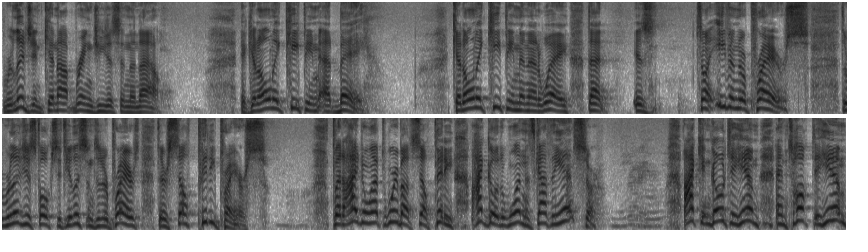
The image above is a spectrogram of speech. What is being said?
religion cannot bring Jesus in the now, it can only keep him at bay, can only keep him in that way that is so even their prayers, the religious folks, if you listen to their prayers, they're self pity prayers. But I don't have to worry about self pity. I go to one that's got the answer. I can go to him and talk to him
